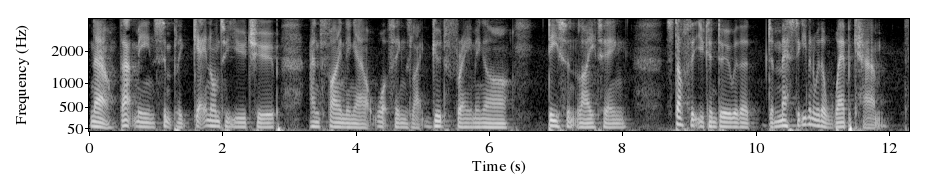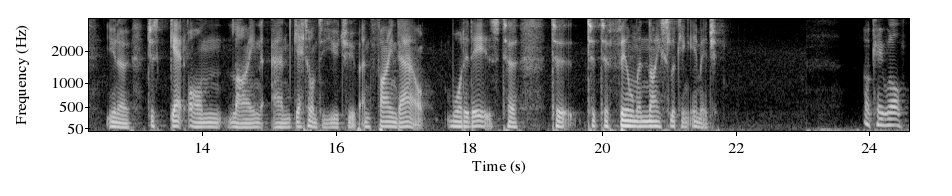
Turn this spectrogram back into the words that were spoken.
Now, that means simply getting onto YouTube and finding out what things like good framing are, decent lighting, stuff that you can do with a domestic, even with a webcam. You know, just get online and get onto YouTube and find out what it is to to to, to film a nice looking image. Okay, well,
